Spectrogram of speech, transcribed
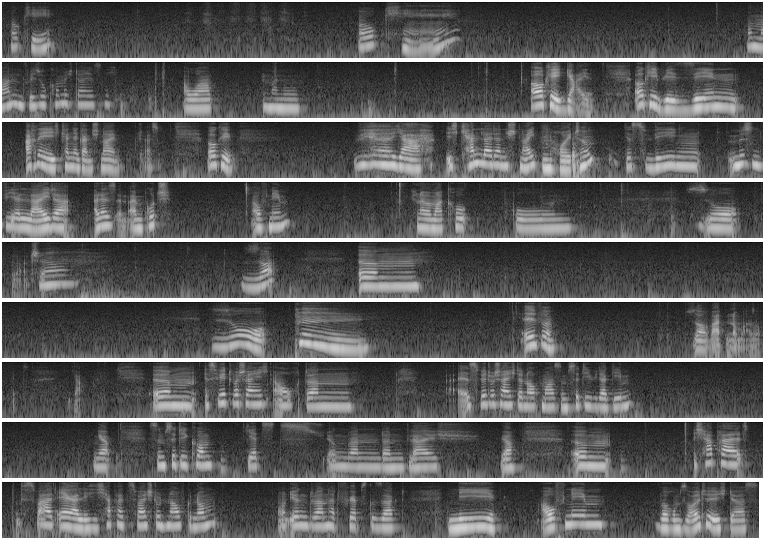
Okay. Okay. Oh Mann, wieso komme ich da jetzt nicht? Aua. Manu. Okay, geil. Okay, wir sehen... Ach nee, ich kann ja gar nicht schneiden. Scheiße. Okay. Wir, ja, ich kann leider nicht schneiden heute. Deswegen müssen wir leider alles in einem Rutsch aufnehmen. Ich kann aber Makro... So, warte. So. Ähm. So. Hilfe. So, warten noch mal so. Jetzt. Ja. Ähm, es wird wahrscheinlich auch dann... Es wird wahrscheinlich dann auch mal City wieder geben. Ja. SimCity kommt jetzt irgendwann dann gleich. Ja. Ähm, ich habe halt, das war halt ärgerlich. Ich habe halt zwei Stunden aufgenommen und irgendwann hat Fraps gesagt, nee, aufnehmen, warum sollte ich das?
